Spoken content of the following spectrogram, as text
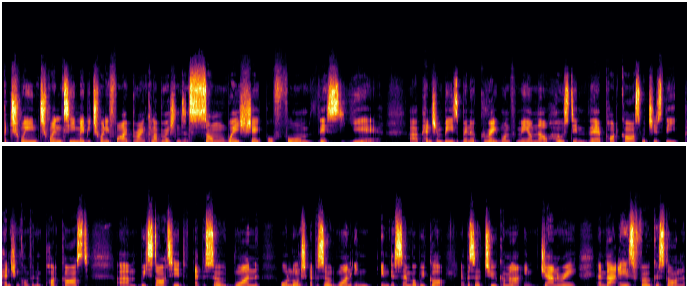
between 20, maybe 25 brand collaborations in some way, shape, or form this year. Uh, PensionBee has been a great one for me. I'm now hosting their podcast, which is the Pension Confident podcast. Um, we started episode one or launched episode one in, in December. We've got episode two coming out in January, and that is focused on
